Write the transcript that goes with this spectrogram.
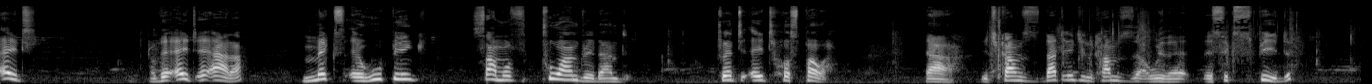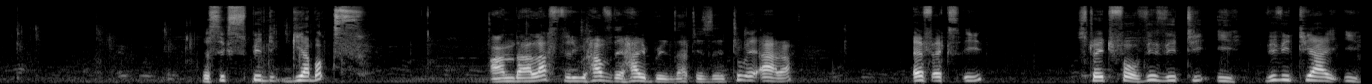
8, the 8AR, makes a whooping sum of 200 and 28 horsepower. Yeah, it comes, that engine comes with a, a six speed, the six speed gearbox. And uh, lastly, we have the hybrid that is a 2AR FXE straight 4 VVTE, VVTIE.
